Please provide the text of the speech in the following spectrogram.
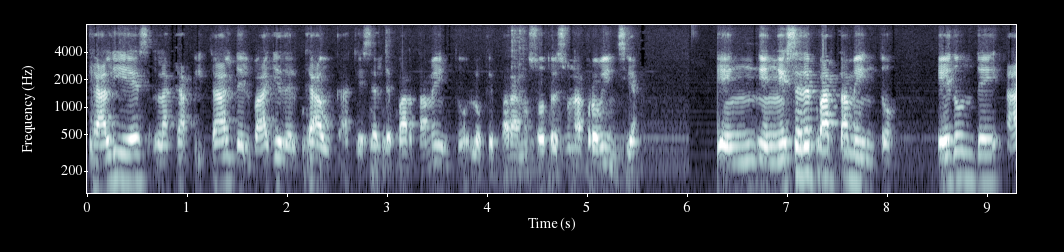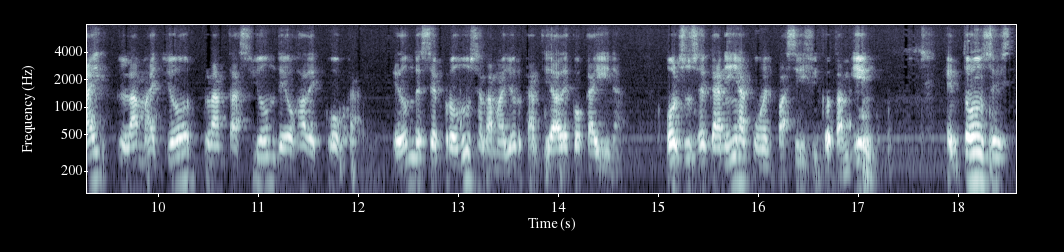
Cali es la capital del Valle del Cauca, que es el departamento, lo que para nosotros es una provincia. En, en ese departamento es donde hay la mayor plantación de hoja de coca, es donde se produce la mayor cantidad de cocaína, por su cercanía con el Pacífico también. Entonces,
